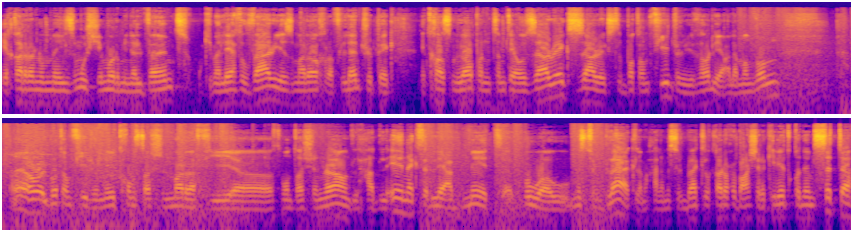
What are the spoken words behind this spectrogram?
يقرر إنه ما يلزموش يمر من ال vent وكما لاحظوا فاريز مرة أخرى في ال entry pick. يتخلص من ال opponent نتاعو زاريكس زاريكس ال bottom feeder يظهر لي على ما نظن. هو ال bottom feeder ميت 15 مرة في 18 round. لحد الآن أكثر لاعب مات هو ومستر بلاك. لما حل مستر بلاك لقى روحه ب 10 kill ات قدام ستة.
